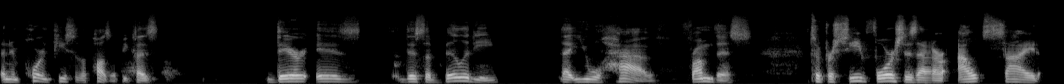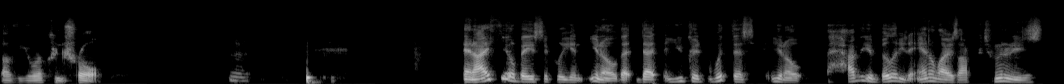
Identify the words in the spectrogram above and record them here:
an important piece of the puzzle because there is this ability that you will have from this to perceive forces that are outside of your control. Mm. And I feel basically, and you know, that that you could with this, you know, have the ability to analyze opportunities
